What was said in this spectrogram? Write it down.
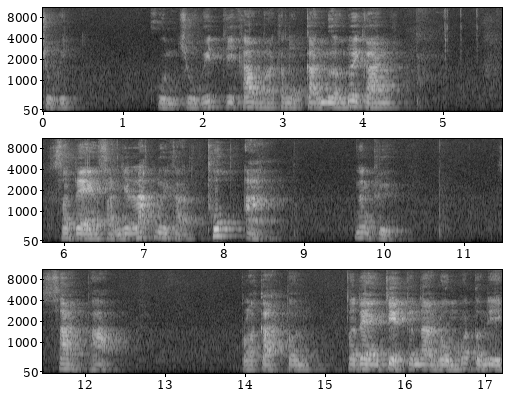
ชูวิทย์ คุณชูวิทย์ที่เข้ามาถนนการเมืองด้วยการ แสดงสัญลักษณ์ด้วยการทุบอ่านนั่นคือสร้างภาพ ประกาศตน แสดงเจตนารมณ์ว่าตนเอง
